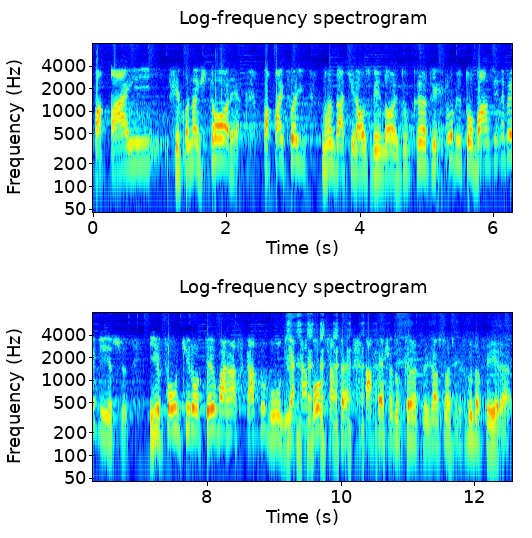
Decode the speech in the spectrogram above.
papai ficou na história. Papai foi mandar tirar os menores do country clube, o Tom Barros se lembra disso. E foi um tiroteio mais lascado do mundo. E acabou-se a, fe a, festa do country na segunda-feira.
